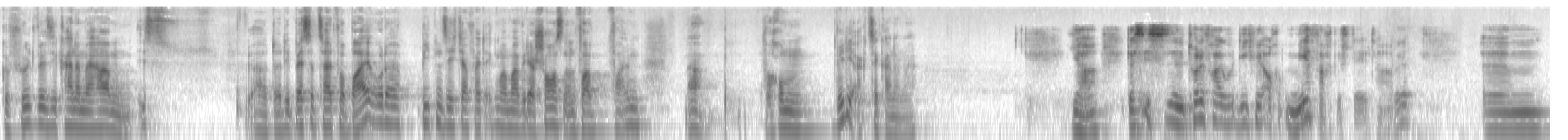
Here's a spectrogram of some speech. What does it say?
gefühlt will sie keiner mehr haben. Ist ja, da die beste Zeit vorbei oder bieten sich da vielleicht irgendwann mal wieder Chancen? Und vor, vor allem, ja, warum will die Aktie keiner mehr? Ja, das ist eine tolle Frage, die ich mir auch mehrfach gestellt habe. Ähm,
